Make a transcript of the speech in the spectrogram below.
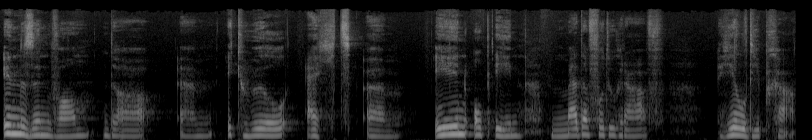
In de zin van dat um, ik wil echt één op één met een fotograaf heel diep gaan.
